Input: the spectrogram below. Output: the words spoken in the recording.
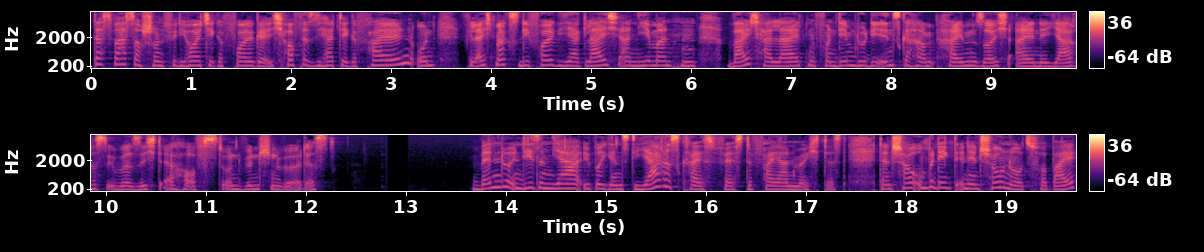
Das war's auch schon für die heutige Folge. Ich hoffe, sie hat dir gefallen und vielleicht magst du die Folge ja gleich an jemanden weiterleiten, von dem du dir insgeheim solch eine Jahresübersicht erhoffst und wünschen würdest. Wenn du in diesem Jahr übrigens die Jahreskreisfeste feiern möchtest, dann schau unbedingt in den Show Notes vorbei.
